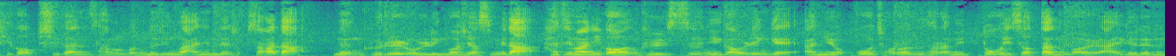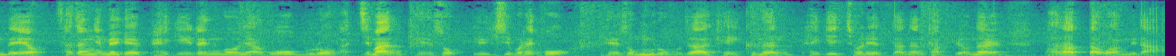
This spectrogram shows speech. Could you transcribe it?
픽업 시간 3분 늦은 거 아닌데 속상하다는 글을 올린 것이었습니다. 하지만 이건 글쓴이가 올린 게 아니었고 저런 사람이 또 있었다는 걸 알게 되는데요. 사장님에게 폐기된 거냐고 물어봤지만 계속 일십을 했고 계속 물어보자 케이크는 폐기 처리했다는 답변을 받았다고 합니다.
